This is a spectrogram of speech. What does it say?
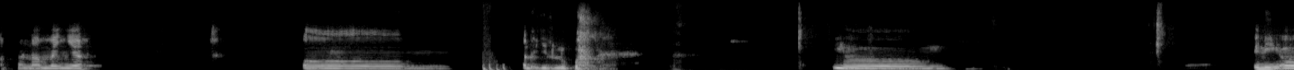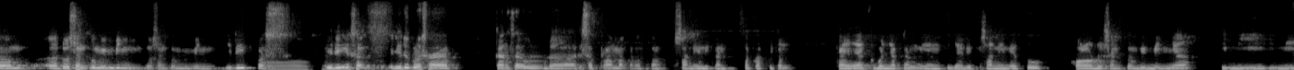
apa namanya um, aduh jadi lupa um, ini um, dosen pembimbing dosen pembimbing jadi pas oh, okay. jadi jadi kalau saya kan saya udah riset lama kan tentang pesan ini kan. Seperti kan kayaknya kebanyakan yang terjadi pesan ini tuh kalau dosen pembimbingnya ini ini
